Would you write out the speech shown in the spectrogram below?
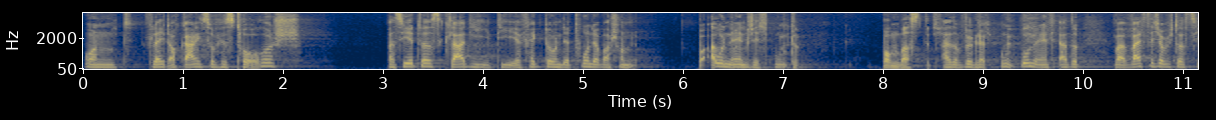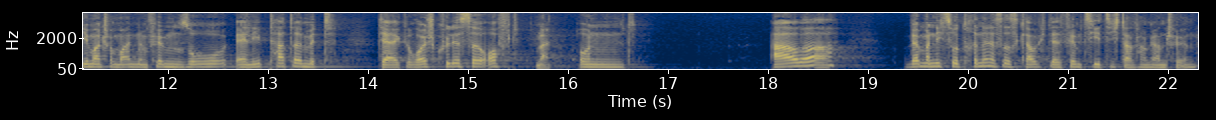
und vielleicht auch gar nicht so historisch basiert ist. Klar, die, die Effekte und der Ton, der war schon unendlich gut. Bombastisch. Also wirklich un unendlich. Also we- weiß nicht, ob ich das jemals schon mal in einem Film so erlebt hatte mit der Geräuschkulisse oft. Nein. Und aber wenn man nicht so drin ist, ist, glaube ich, der Film zieht sich dann schon ganz schön.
